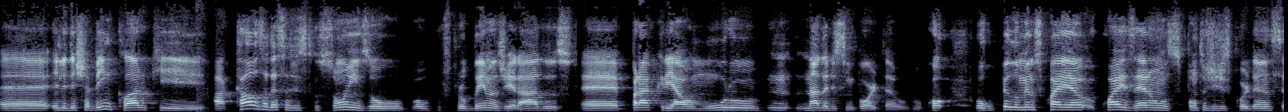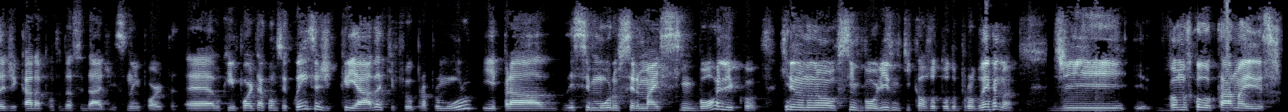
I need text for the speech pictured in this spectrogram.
é, ele deixa bem claro que a causa dessas discussões ou, ou os problemas gerados é, para criar o muro, nada disso importa. Ou, ou pelo menos quais, é, quais, eram os pontos de discordância de cada ponto da cidade, isso não importa. É, o que importa é a consequência criada, que foi o próprio muro, e para esse muro ser mais simbólico, que não é o simbolismo que causou todo o problema, de vamos colocar mais.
